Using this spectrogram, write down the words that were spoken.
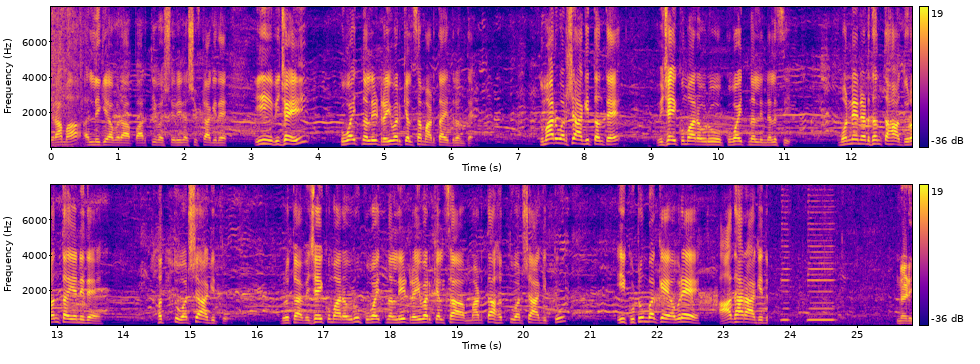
ಗ್ರಾಮ, ಅಲ್ಲಿಗೆ ಅವರ ಪಾರ್ಥಿವ ಶರೀರ ಶಿಫ್ಟ್ ಆಗಿದೆ. ಈ ವಿಜಯ್ ಕುವೈತ್ನಲ್ಲಿ ಡ್ರೈವರ್ ಕೆಲಸ ಮಾಡ್ತಾ ಇದ್ರಂತೆ. ಸುಮಾರು ವರ್ಷ ಆಗಿತ್ತಂತೆ ವಿಜಯ್ ಕುಮಾರ್ ಅವರು ಕುವೈತ್ನಲ್ಲಿ ನೆಲೆಸಿ. ಮೊನ್ನೆ ನಡೆದಂತಹ ದುರಂತ ಏನಿದೆ, ಹತ್ತು ವರ್ಷ ಆಗಿತ್ತು. ಮೃತ ವಿಜಯ್ ಕುಮಾರ್ ಅವರು ಕುವೈತ್ನಲ್ಲಿ ಡ್ರೈವರ್ ಕೆಲಸ ಮಾಡ್ತಾ ಹತ್ತು ವರ್ಷ ಆಗಿತ್ತು. ಈ ಕುಟುಂಬಕ್ಕೆ ಅವರೇ ಆಧಾರ ಆಗಿದ್ದು ನಡಿ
